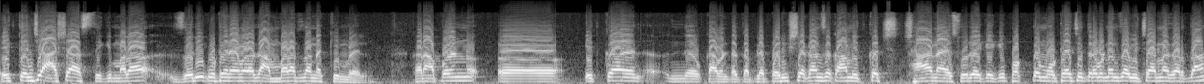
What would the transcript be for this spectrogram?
एक त्यांची आशा असते की मला जरी कुठे नाही मला तर अंबरनाथला नक्की मिळेल. कारण आपण इतकं इतका काय म्हणतात आपल्या परीक्षकांचं काम इतकं छान आहे. सुरेख आहे की फक्त मोठ्या चित्रपटांचा विचार न करता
